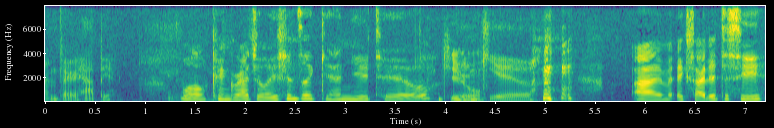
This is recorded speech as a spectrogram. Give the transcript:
I'm very happy. Well, congratulations again, you two. Thank you. Thank you. I'm excited to see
